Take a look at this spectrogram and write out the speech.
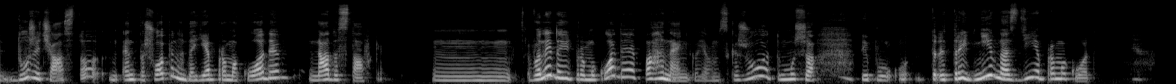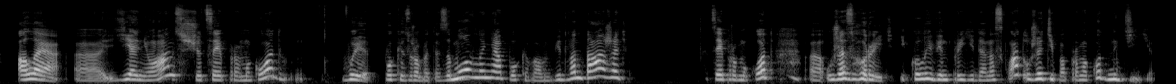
дуже часто Shopping дає промокоди на доставки. Вони дають промокоди поганенько, я вам скажу, тому що, типу, три, три дні в нас діє промокод. Але е, є нюанс, що цей промокод ви поки зробите замовлення, поки вам відвантажать, цей промокод е, уже згорить. І коли він приїде на склад, уже типа промокод не діє.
